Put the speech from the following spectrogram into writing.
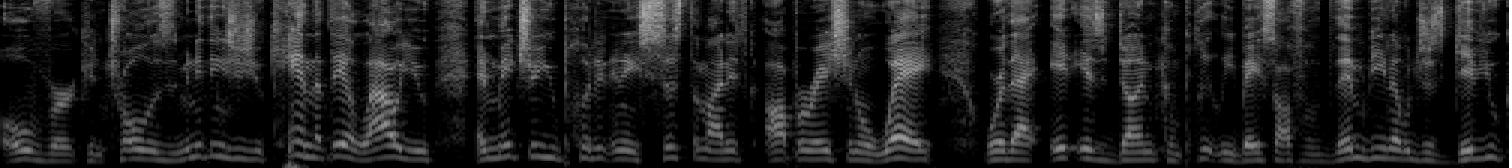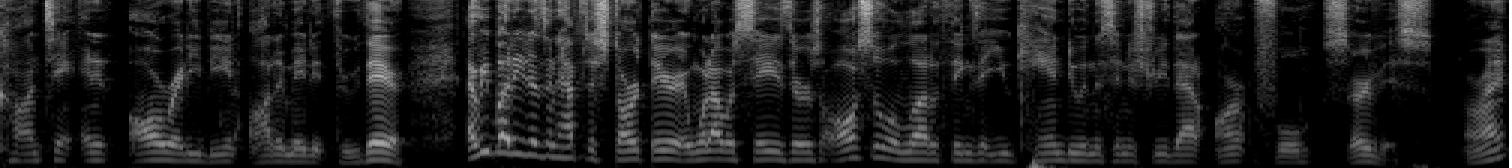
over control as many things as you can that they allow you and make sure you put it in a systematic operational way where that it is done completely based off of them being able to just give you content and it already being automated through there. Everybody doesn't have to start there and what I would say is there's also a lot of things that you can do in this industry that aren't full service. All right?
